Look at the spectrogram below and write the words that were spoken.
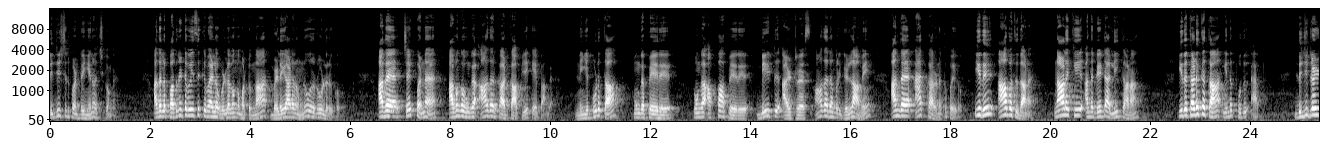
ரிஜிஸ்டர் பண்ணுறீங்கன்னு வச்சுக்கோங்க. அதில் பதினெட்டு வயசுக்கு மேலே உள்ளவங்க மட்டும்தான் விளையாடணும்னு ஒரு ரூல் இருக்கும். அதை செக் பண்ண அவங்க உங்கள் ஆதார் கார்டு காப்பியை கேட்பாங்க. நீங்கள் கொடுத்தா உங்கள் பேர் உங்கள் அப்பா பேர் வீட்டு அட்ரஸ் ஆதார் நம்பர் எல்லாமே அந்த ஆப்காரனுக்கு போயிடும். இது ஆபத்து தானே? நாளைக்கு அந்த டேட்டா லீக் ஆனா இதை தடுக்கத்தான் இந்த புது ஆப் டிஜிட்டல்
